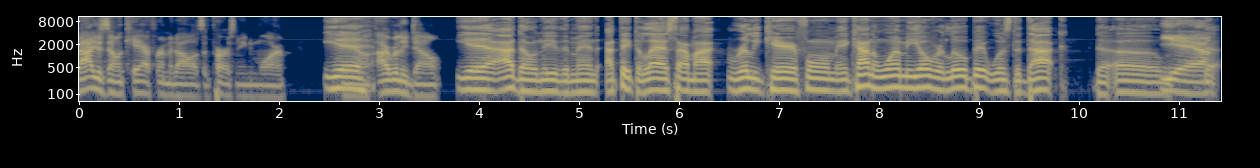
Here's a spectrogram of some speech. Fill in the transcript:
but I just don't care for him at all as a person anymore. You Yeah, know, I really don't. yeah, I don't either, man. I think the last time I really cared for him and kind of won me over a little bit was the doc, the uh, Yeah, the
